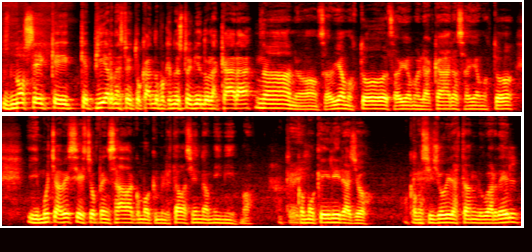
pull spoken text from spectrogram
pues, no sé qué, qué pierna estoy tocando porque no estoy viendo la cara? No, no, sabíamos todo, sabíamos la cara, sabíamos todo. Y muchas veces yo pensaba como que me lo estaba haciendo a mí mismo, Ok. como que él era yo, como si yo hubiera estado en lugar de él,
